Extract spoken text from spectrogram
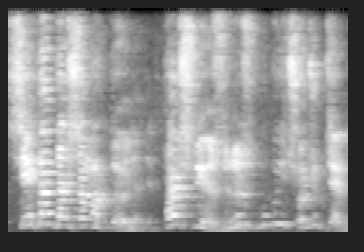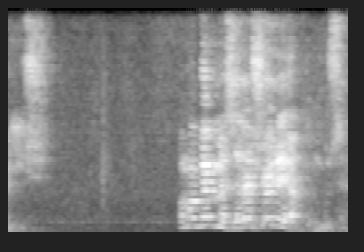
Şeytan taşlamak da öyledir. Taşlıyorsunuz bu bir çocukça bir iş. Ama ben mesela şöyle yaptım bu sene.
